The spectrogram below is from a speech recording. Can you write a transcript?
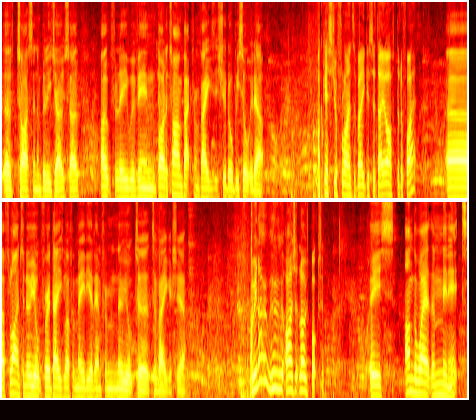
of Tyson and Billy Joe. So hopefully, within by the time I'm back from Vegas, it should all be sorted out. I guess you're flying to Vegas a day after the fight. Uh, flying to New York for a day's worth of media, then from New York to, to Vegas. Yeah. Do we know who Isaac Lowe's boxing? It's underway at the minute.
